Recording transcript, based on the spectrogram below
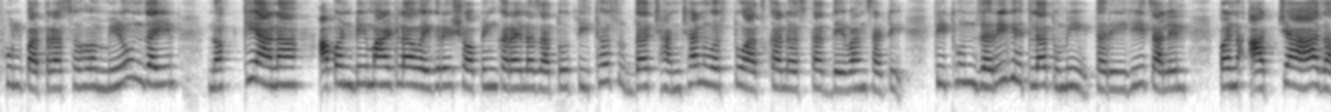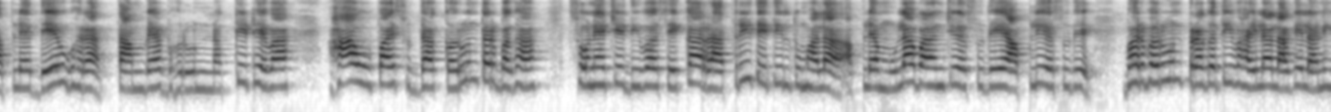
फुलपात्रासह मिळून जाईल. नक्की आणा. आपण डीमार्टला वगैरे शॉपिंग करायला जातो. तिथंसुद्धा छान छान वस्तू आजकाल असतात देवांसाठी. तिथून जरी घेतला तुम्ही तरीही चालेल. पण आजच्या आज आपल्या देवघरात तांब्या भरून नक्की ठेवा. हा उपायसुद्धा करून तर बघा. सोन्याचे दिवस एका रात्रीत येतील तुम्हाला. आपल्या मुलाबाळांची असू दे आपली असू दे. भरभरून प्रगती व्हायला लागेल आणि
